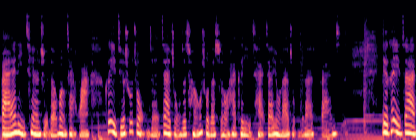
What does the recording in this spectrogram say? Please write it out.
百里千尺的瓮菜花，可以结出种子，在种子成熟的时候还可以采摘用来种子来繁殖，也可以在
